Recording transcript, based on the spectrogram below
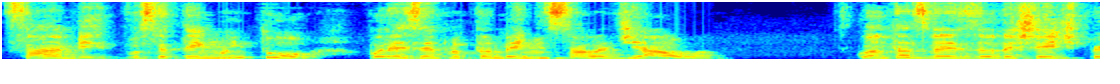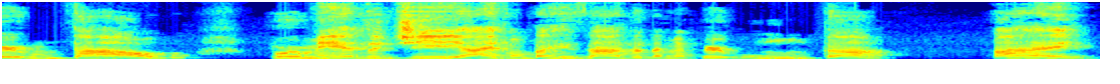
sabe? Você tem muito, por exemplo, também em sala de aula. Quantas vezes eu deixei de perguntar algo por medo de, ai, vão dar risada da minha pergunta, ai,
